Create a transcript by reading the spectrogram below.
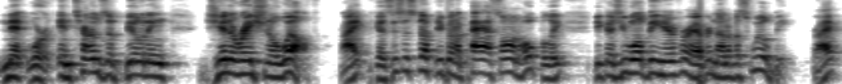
net worth in terms of building generational wealth right because this is stuff you're going to pass on hopefully because you won't be here forever none of us will be right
